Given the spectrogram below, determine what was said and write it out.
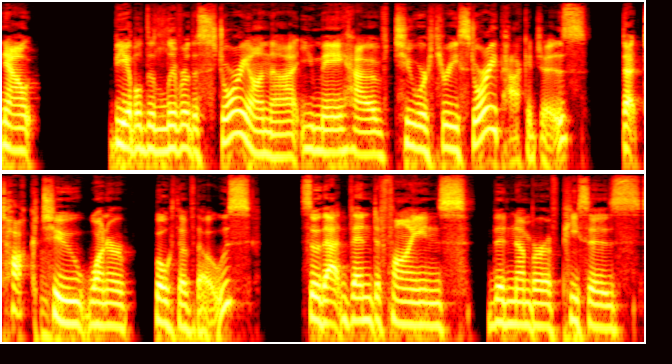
Now, be able to deliver the story on that, you may have two or three story packages that talk mm-hmm. to one or both of those. So that then defines the number of pieces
